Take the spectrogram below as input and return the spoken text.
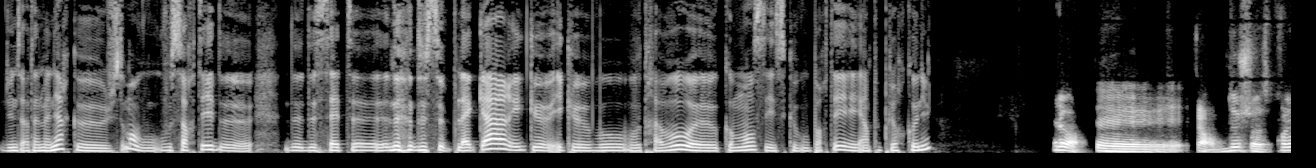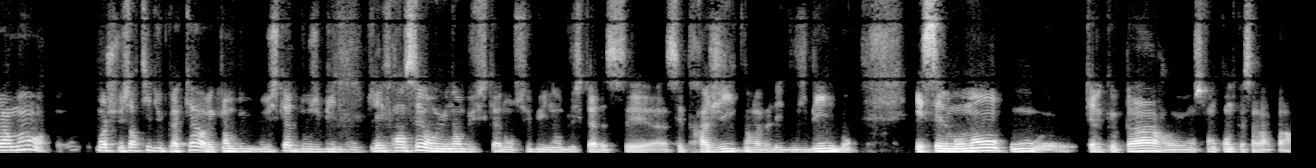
d'une certaine manière que justement vous, vous sortez de, de, de cette de, ce placard et que et que vos, vos travaux commencent et ce que vous portez est un peu plus reconnu? Alors, alors deux choses. Premièrement, moi, je suis sorti du placard avec l'embuscade 12 Les Français ont eu une embuscade, ont subi une embuscade assez, assez tragique dans la vallée 12 Bon. Et c'est le moment où, euh, quelque part, euh, on se rend compte que ça va pas.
